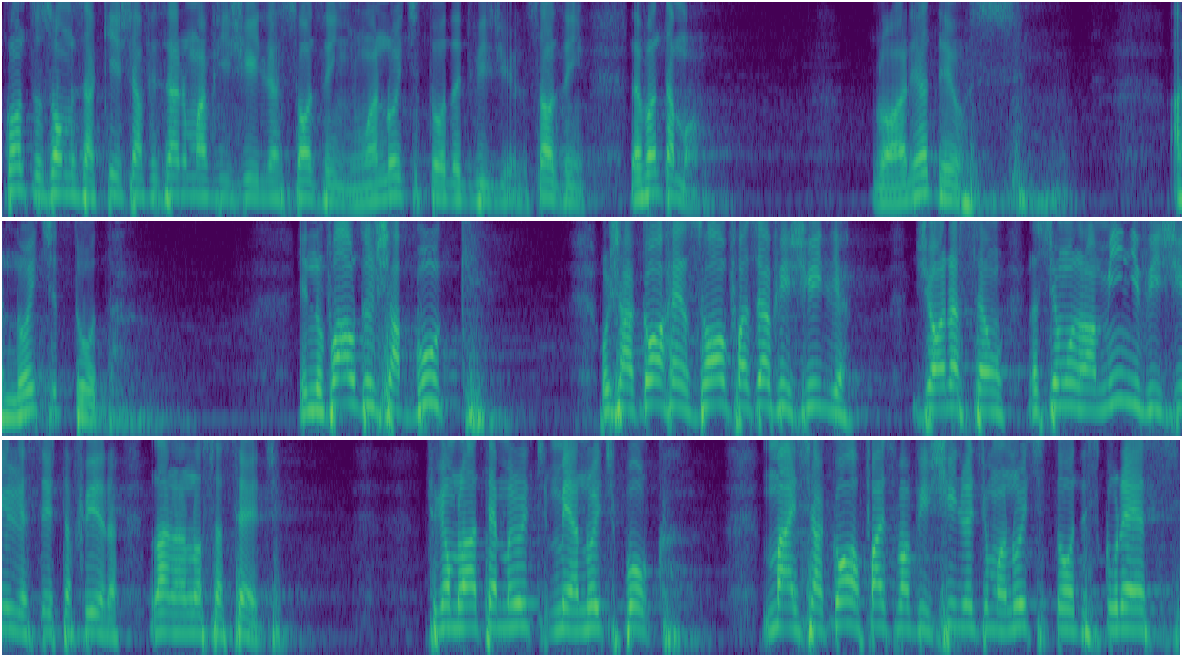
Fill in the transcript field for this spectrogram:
Quantos homens aqui já fizeram uma vigília sozinho, uma noite toda de vigília, sozinho? Levanta a mão. Glória a Deus. A noite toda. E no Val do Jabuque, o Jacó resolve fazer a vigília de oração. Nós tínhamos uma mini vigília sexta-feira, lá na nossa sede. Ficamos lá até meia-noite e pouco. Mas Jacó faz uma vigília de uma noite toda, escurece.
